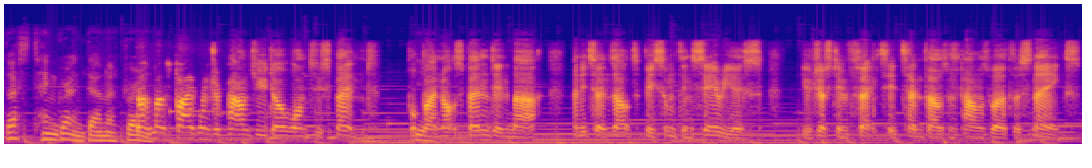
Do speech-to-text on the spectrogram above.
that's ten grand down a that, drain. that's five hundred pounds you don't want to spend. But Yeah. by not spending that, and it turns out to be something serious, you've just infected ten thousand pounds worth of snakes.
